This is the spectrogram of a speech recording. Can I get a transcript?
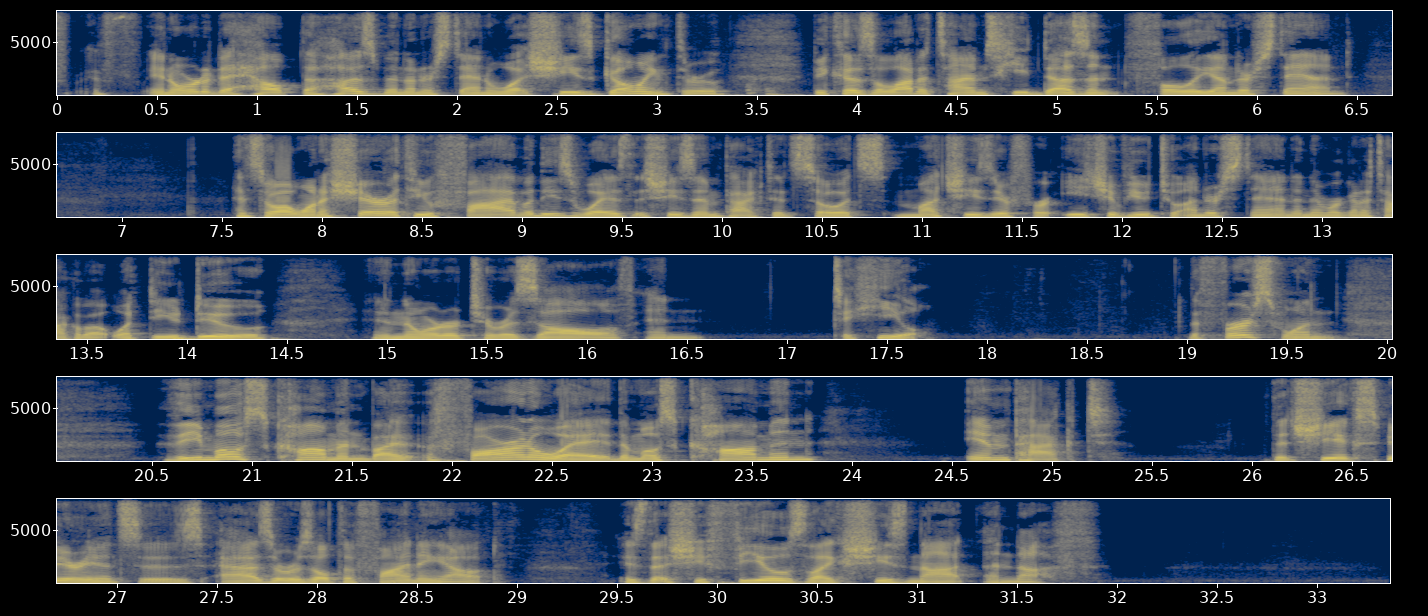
in order to help the husband understand what she's going through because a lot of times he doesn't fully understand. And so I want to share with you five of these ways that she's impacted so it's much easier for each of you to understand. And then we're going to talk about what do you do in order to resolve and to heal. The first one, the most common by far and away, the most common impact that she experiences as a result of finding out is that she feels like she's not enough.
